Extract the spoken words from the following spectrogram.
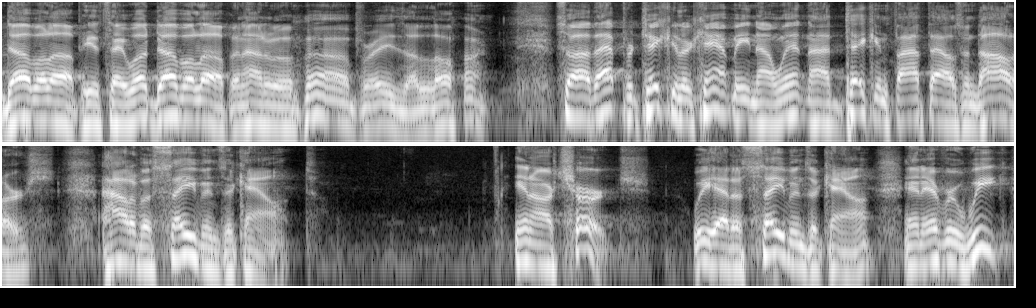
Double up. He'd say, Well, double up. And I'd go, Oh, praise the Lord. So uh, that particular camp meeting, I went and I'd taken $5,000 out of a savings account in our church. We had a savings account, and every week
